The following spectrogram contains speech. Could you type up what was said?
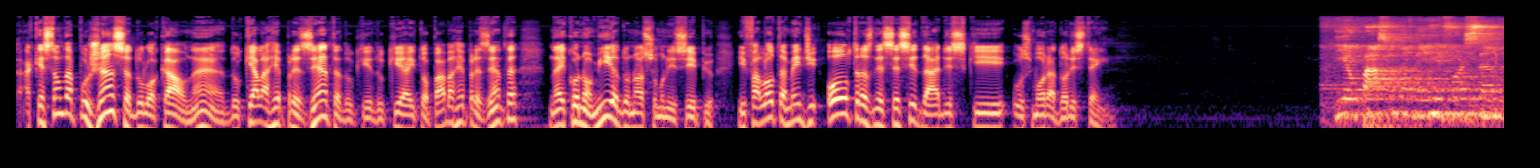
a questão da pujança do local, né, do que ela representa, do que, do que a Itopaba representa na economia do nosso município. E falou também de outras necessidades que os moradores têm. E eu passo também reforçando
